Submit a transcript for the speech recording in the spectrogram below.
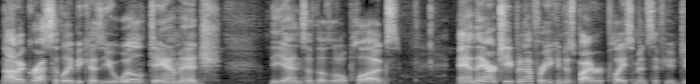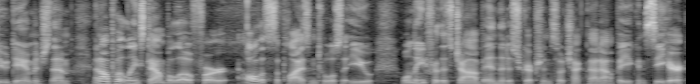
not aggressively because you will damage the ends of those little plugs. And they are cheap enough where you can just buy replacements if you do damage them. And I'll put links down below for all the supplies and tools that you will need for this job in the description, so check that out. But you can see here,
